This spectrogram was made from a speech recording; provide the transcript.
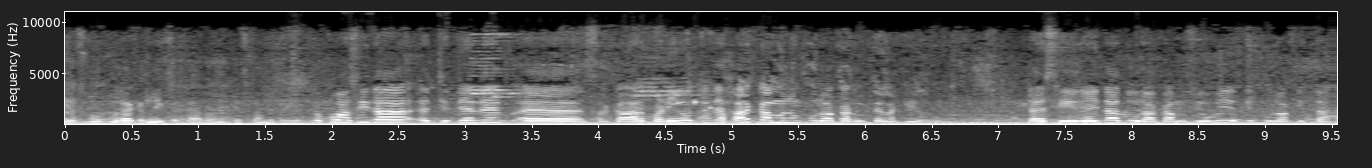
ਸੀ ਉਸ ਨੂੰ ਪੂਰਾ ਕਰਨ ਲਈ ਸਰਕਾਰ ਉਹਨੇ ਕਿਸ ਤਰ੍ਹਾਂ ਦੀ ਪ੍ਰਯਾਸ ਦੇਖੋ, ਅਸੀਂ ਤਾਂ ਜਿੱਦਾਂ ਦੇ ਸਰਕਾਰ ਬਣੀ ਉਹਦੇ ਤੇ ਹਰ ਕੰਮ ਨੂੰ ਪੂਰਾ ਕਰਨ ਤੇ ਲੱਗੇ ਹੋਏ ਹਾਂ। ਚਾਹੇ ਸੀਵਰੇਜ ਦਾ ਅਧੂਰਾ ਕੰਮ ਸੀ, ਉਹ ਵੀ ਅਸੀਂ ਪੂਰਾ ਕੀਤਾ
